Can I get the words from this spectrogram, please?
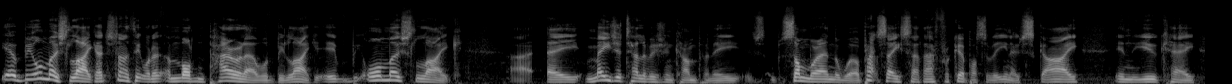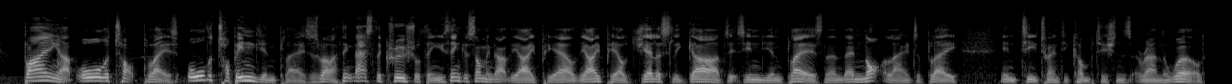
Yeah, it would be almost like, I'm just trying to think what a, a modern parallel would be like. It would be almost like uh, a major television company somewhere in the world, perhaps say South Africa, possibly, you know, Sky in the UK, buying up all the top players, all the top Indian players as well. I think that's the crucial thing. You think of something like the IPL. The IPL jealously guards its Indian players, and then they're not allowed to play in T20 competitions around the world.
